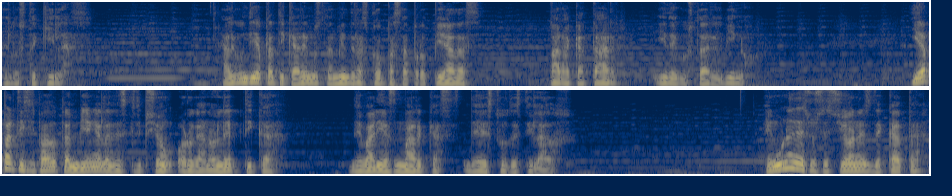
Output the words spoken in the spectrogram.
de los tequilas. Algún día platicaremos también de las copas apropiadas para catar y degustar el vino. Y ha participado también en la descripción organoléptica de varias marcas de estos destilados. En una de sus sesiones de cata,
